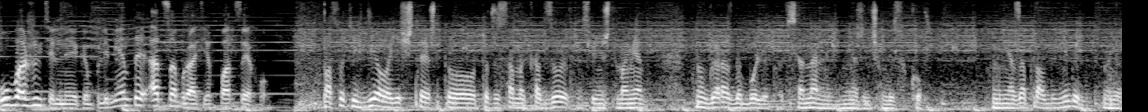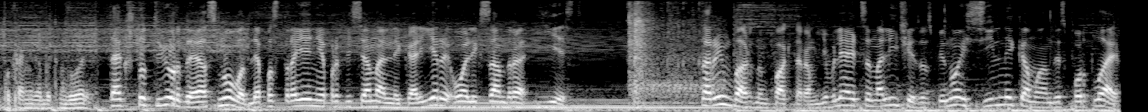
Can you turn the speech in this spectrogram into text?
уважительные комплименты от собратьев по цеху. По сути дела, я считаю, что тот же самый Кадзоев на сегодняшний момент ну, гораздо более профессиональный, нежели чем Лисуков. Меня за правду не любят, но я, по крайней мере, об этом говорю. Так что твердая основа для построения профессиональной карьеры у Александра есть. Вторым важным фактором является наличие за спиной сильной команды Sport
